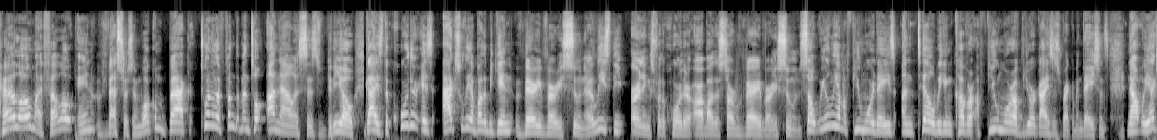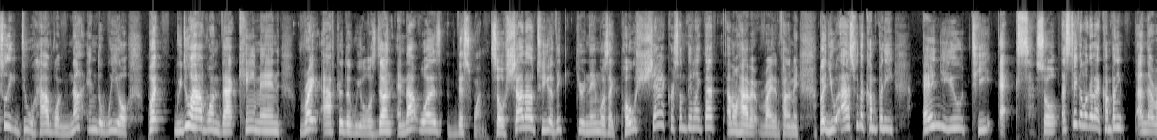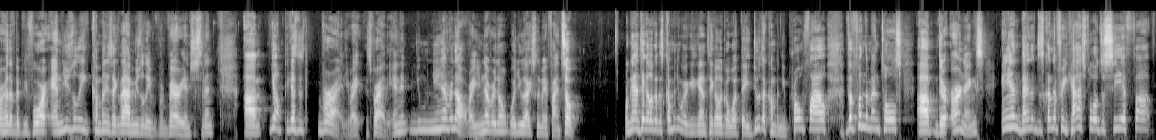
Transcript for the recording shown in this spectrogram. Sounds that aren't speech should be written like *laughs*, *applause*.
Hello, my fellow investors, and welcome back to another fundamental analysis video. Guys, the quarter is actually about to begin very, very soon. At least the earnings for the quarter are about to start very, very soon. So we only have a few more days until we can cover a few more of your guys' recommendations. Now, we actually do have one not in the wheel, but we do have one that came in right after the wheel was done, and that was this one. So shout out to you. I think your name was like Post Poshek or something like that. I don't have it right in front of me, but you asked for the company NUTX. So let's take a look at that company. I've never heard of it before, and usually companies like that I'm usually very interested in, um, you know, because it's variety, right? It's variety, and it, you you never know, right? You never know what you actually may find. So we're going to take a look at this company. We're going to take a look at what they do, the company profile, the fundamentals, uh, their earnings, and then it's kind of free cash flow to see if uh,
